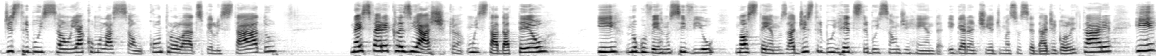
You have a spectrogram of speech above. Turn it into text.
distribuição e acumulação controlados pelo Estado. Na esfera eclesiástica, um Estado ateu. E no governo civil, nós temos a redistribuição de renda e garantia de uma sociedade igualitária e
